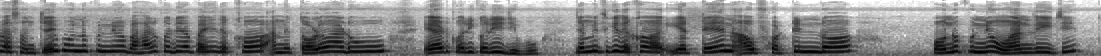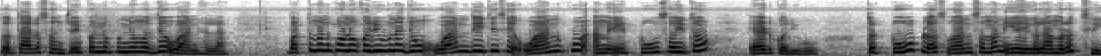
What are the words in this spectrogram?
ବା ସଞ୍ଚୟ ପୌନପୁଣ୍ୟ ବାହାର କରିବା ପାଇଁ ଦେଖ ଆମେ ତଳ ଆଡ଼ୁ ଏଡ଼୍ କରି କରି ଯିବୁ ଯେମିତିକି ଦେଖ ଇଏ ଟେନ୍ ଆଉ ଫୋର୍ଟିନ୍ର ପୌନପୁଣ୍ୟ ୱାନ୍ ଦେଇଛି ତ ତା'ର ସଞ୍ଚୟ ପୌନପୁଣ୍ୟ ମଧ୍ୟ ୱାନ୍ ହେଲା ବର୍ତ୍ତମାନ କ'ଣ କରିବୁ ନା ଯେଉଁ ୱାନ୍ ଦେଇଛି ସେ ୱାନ୍କୁ ଆମେ ଏଇ ଟୁ ସହିତ ଏଡ଼୍ କରିବୁ ତ ଟୁ ପ୍ଲସ୍ ୱାନ୍ ସମାନ ଇଏ ହେଇଗଲା ଆମର ଥ୍ରୀ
